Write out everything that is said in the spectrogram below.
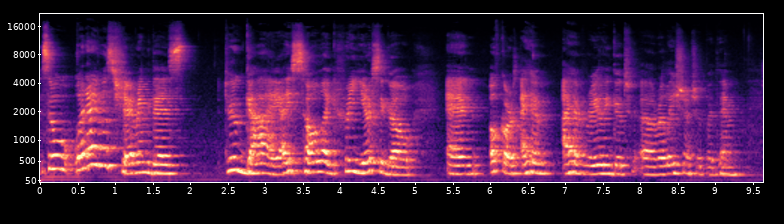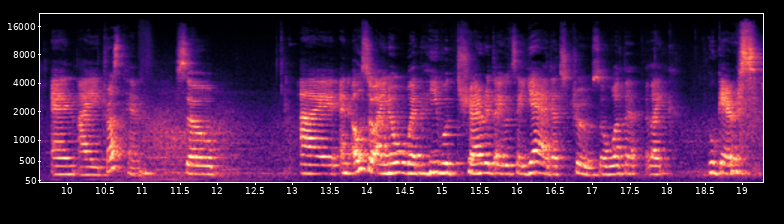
so when I was sharing this to a guy I saw like three years ago, and of course I have I have really good uh, relationship with him, and I trust him. So I and also I know when he would share it, I would say, yeah, that's true. So what the like, who cares?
